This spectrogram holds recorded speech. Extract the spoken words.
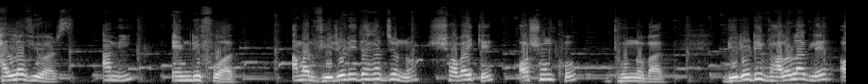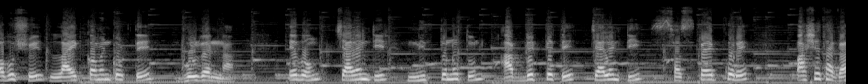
হ্যালো ভিউয়ার্স আমি এমডি ফুয়াদ আমার ভিডিওটি দেখার জন্য সবাইকে অসংখ্য ধন্যবাদ। ভিডিওটি ভালো লাগলে অবশ্যই লাইক, কমেন্ট করতে ভুলবেন না এবং চ্যানেলটির নিত্য নতুন আপডেট পেতে চ্যানেলটি সাবস্ক্রাইব করে পাশে থাকা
